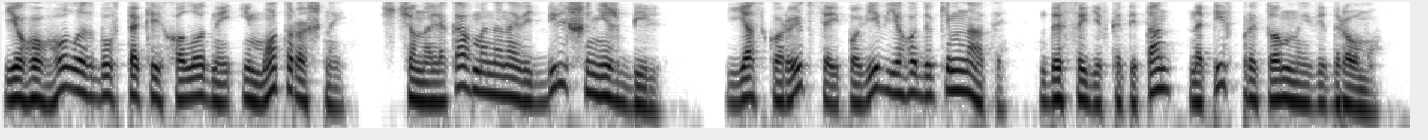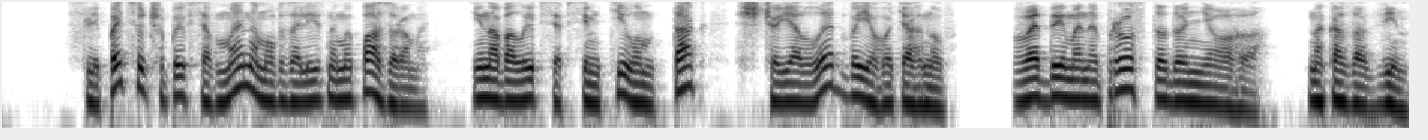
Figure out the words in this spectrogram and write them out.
Його голос був такий холодний і моторошний, що налякав мене навіть більше, ніж біль. Я скорився і повів його до кімнати, де сидів капітан напівпритомний від рому. Сліпець учепився в мене, мов залізними пазурами, і навалився всім тілом так, що я ледве його тягнув. Веди мене просто до нього, Наказав він.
